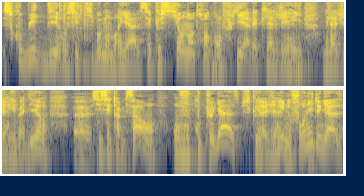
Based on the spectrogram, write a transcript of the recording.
ce qu'oublie de dire aussi Thibault Montbrial, c'est que si on entre en conflit avec l'Algérie, mais l'Algérie va dire, euh, si c'est comme ça, on, vous coupe le gaz, puisque l'Algérie nous fournit du gaz.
